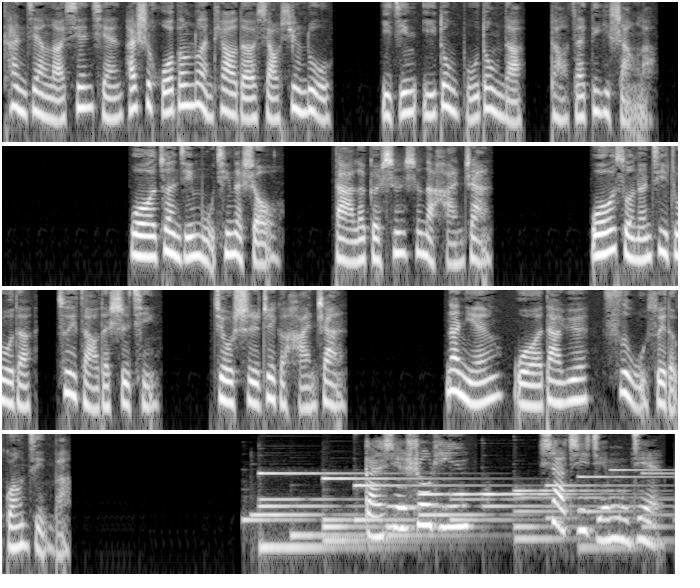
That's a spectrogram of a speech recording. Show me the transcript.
看见了先前还是活蹦乱跳的小驯鹿，已经一动不动的倒在地上了。我攥紧母亲的手，打了个深深的寒战。我所能记住的最早的事情，就是这个寒战。那年我大约四五岁的光景吧。感谢收听，下期节目见。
